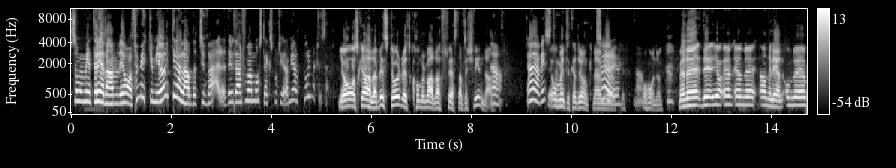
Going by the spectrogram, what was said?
som om inte redan vi har för mycket mjölk i det här landet, tyvärr. Det är därför man måste exportera mjölkpulver till exempel. Ja, och ska alla bli större så kommer de allra flesta försvinna. Ja. Ja, ja, visst. Om vi inte ska drunkna i mjölk ja. och honung. Men eh, det, ja, en, en eh, Annelien, om eh,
